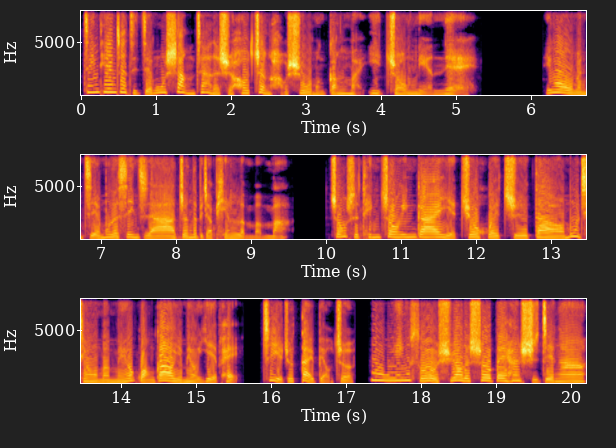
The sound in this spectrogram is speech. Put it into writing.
今天这集节目上架的时候，正好是我们刚满一周年呢。因为我们节目的性质啊，真的比较偏冷门嘛，忠实听众应该也就会知道，目前我们没有广告，也没有业配，这也就代表着录音所有需要的设备和时间啊。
